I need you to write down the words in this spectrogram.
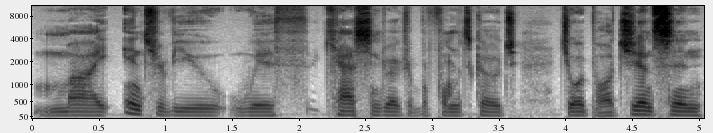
my interview with casting director, performance coach Joey Paul Jensen.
